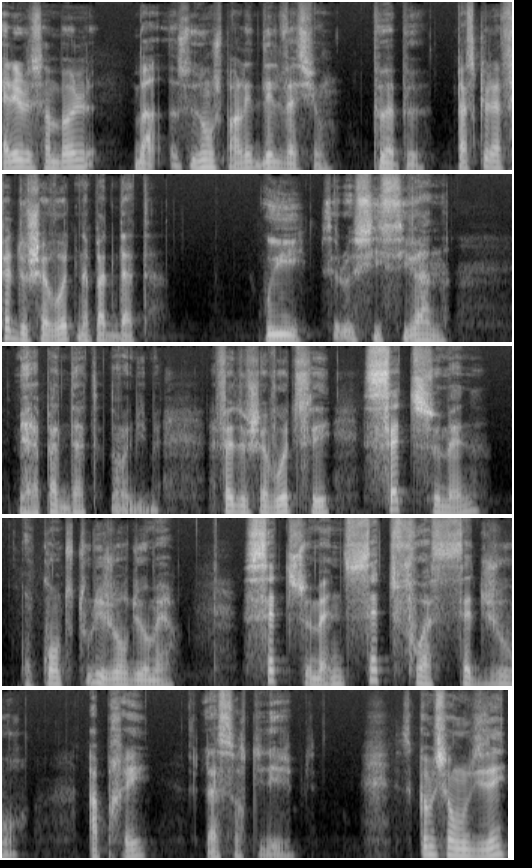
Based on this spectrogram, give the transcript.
Elle est le symbole bah, ce dont je parlais de l'élévation, peu à peu. Parce que la fête de Shavuot n'a pas de date. Oui, c'est le 6 Sivan, mais elle n'a pas de date dans la Bible. La fête de Shavuot, c'est sept semaines, on compte tous les jours du Homer, sept semaines, sept fois sept jours après la sortie d'Égypte. C'est comme si on nous disait,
